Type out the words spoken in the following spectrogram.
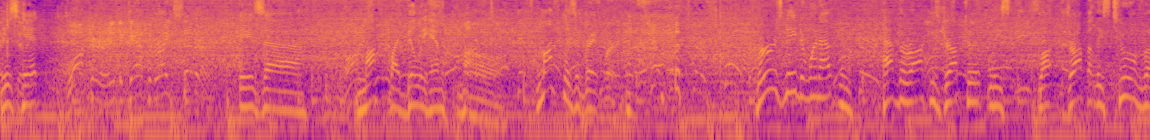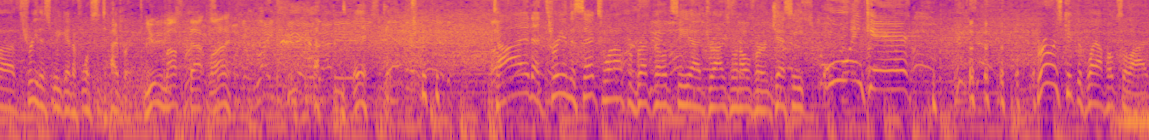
His hit Walker in the gap in right center. is uh, muffed by Billy Hamilton. Muffed. Oh. Mocked is a great word. Brewers need to win out and have the Rockies drop to at least drop at least two of uh, three this weekend to force a tiebreak. You muffed that line. Tied at three in the six. One off for Brett Phillips. He uh, drives one over Jesse Winker. Brewers keep the playoff hopes alive.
